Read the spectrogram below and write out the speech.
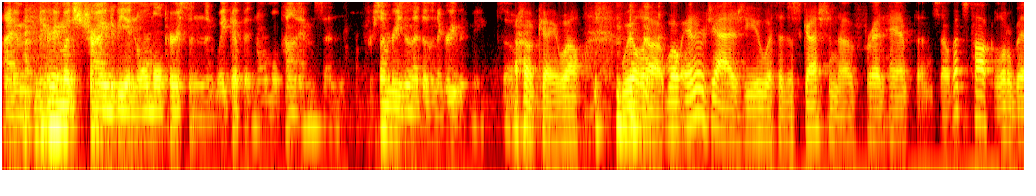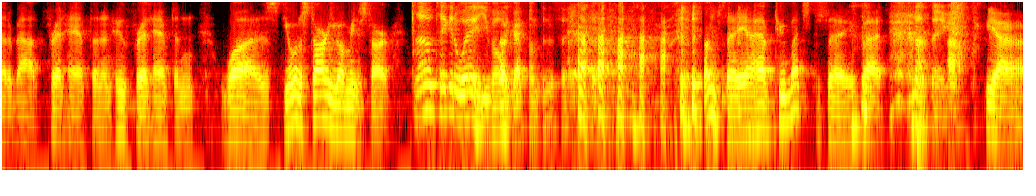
I'm very much trying to be a normal person and wake up at normal times, and for some reason that doesn't agree with me. So okay, well, we'll uh, we'll energize you with a discussion of Fred Hampton. So let's talk a little bit about Fred Hampton and who Fred Hampton was. Do you want to start, or you want me to start? Oh, take it away. You've always okay. got something to say. So. Some say I have too much to say, but I'm not saying it. Uh, yeah,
